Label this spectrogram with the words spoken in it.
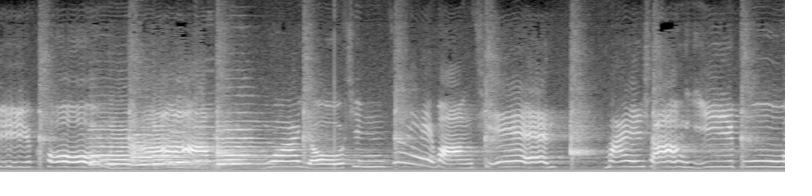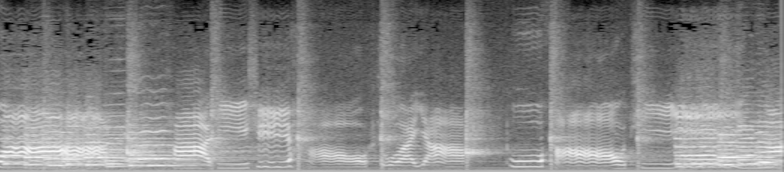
也是空啊！我有心再往前迈上一步啊，怕的是好说呀不好听啊，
